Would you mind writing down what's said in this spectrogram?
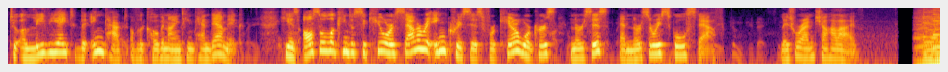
to alleviate the impact of the COVID 19 pandemic. He is also looking to secure salary increases for care workers, nurses, and nursery school staff. Lei Shuran, Shanghai Live.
